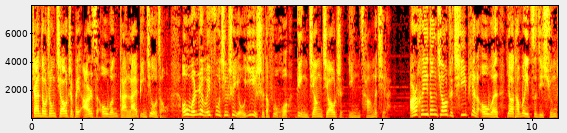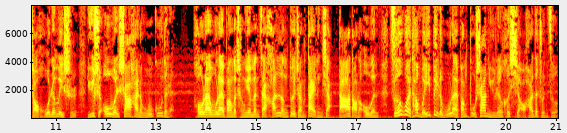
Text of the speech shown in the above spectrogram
战斗中，乔治被儿子欧文赶来并救走。欧文认为父亲是有意识的复活，并将乔治隐藏了起来。而黑灯乔治欺骗了欧文，要他为自己寻找活人喂食。于是，欧文杀害了无辜的人。后来，无赖帮的成员们在寒冷队长的带领下打倒了欧文，责怪他违背了无赖帮不杀女人和小孩的准则。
